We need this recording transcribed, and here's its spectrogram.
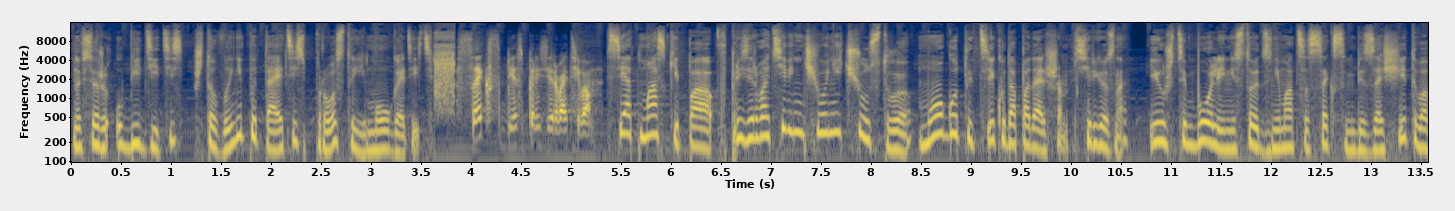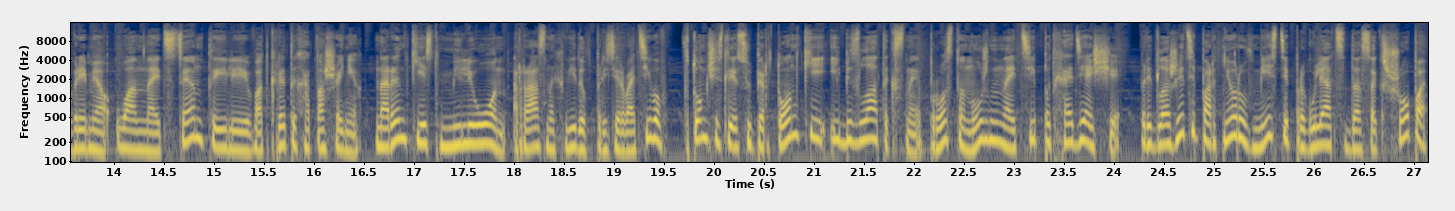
но все же убедитесь, что вы не пытаетесь просто ему угодить. Секс без презерватива. Все отмазки по «в презервативе ничего не чувствую» могут идти куда подальше. Серьезно. И уж тем более не стоит заниматься сексом без защиты во время one-night stand или в открытых отношениях. На рынке есть миллион разных видов презервативов, в том числе супертонкие и безлатексные. Просто нужно найти подходящие. Предложите партнеру вместе прогуляться до секс-шопа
